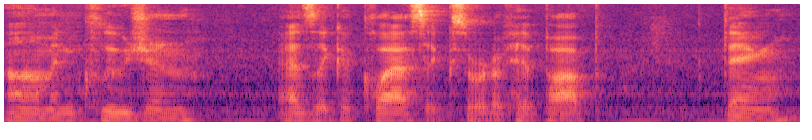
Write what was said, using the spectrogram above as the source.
um, inclusion as like a classic sort of hip hop thing.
